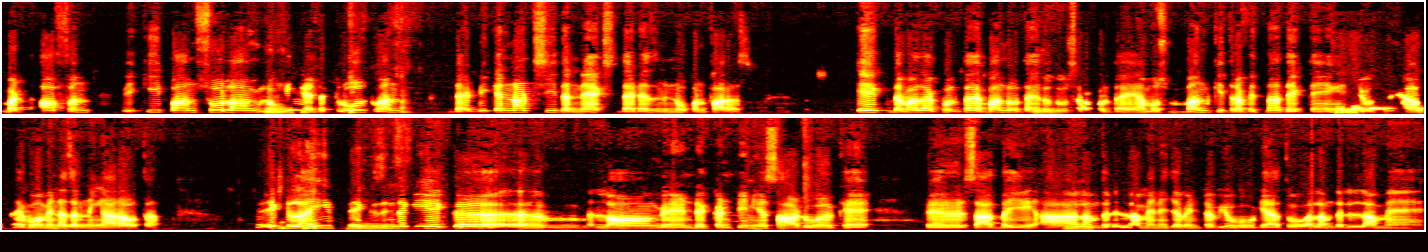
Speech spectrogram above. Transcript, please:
But often we keep on so long looking mm. at the closed one that we cannot see the next that has been open for us. एक दरवाज़ा खुलता है बंद होता है तो दूसरा खुलता है। हम उस बंद की तरफ़ इतना देखते हैं जो नया होता है वो हमें नज़र नहीं आ रहा होता। एक लाइफ एक ज़िंदगी एक long and continuous hard work है। फिर साथ भाई अल्हम्दुलिल्लाह मैंने जब इंटरव्यू हो गया तो अल्हम्दुलिल्लाह मैं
